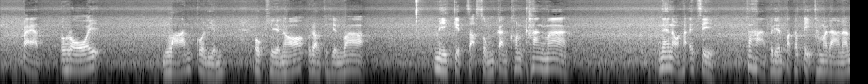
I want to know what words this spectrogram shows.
800 ล้านกว่าเหรียญ โอเคเนาะ เราจะเห็นว่ามีเก็บสะสมกันค่อนข้างมาก แน่นอนฮะ FC ถ้าหากเป็นเหรียญปกติธรรมดานั้น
